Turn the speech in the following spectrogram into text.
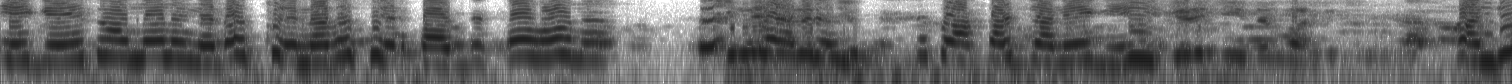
ਇਹ ਗਏ ਤੇ ਉਹਨਾਂ ਨੇ ਇਹਨਾਂ ਦਾ ਇਹਨਾਂ ਦਾ ਸਿਰ ਪਾੜ ਦਿੱਤਾ ਹੁਣ। ਕਿੰਨੇ ਜਣੇ ਸੀ? ਉਹ? ਸੱਤ ਅੱਠ ਜਣੇ ਹੈਗੇ। ਸੀ। ਕਿਹੜੀ ਚੀਜ਼ ਨੇ ਮਾਰ ਕੀਤੀ ਹਾਂਜੀ?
